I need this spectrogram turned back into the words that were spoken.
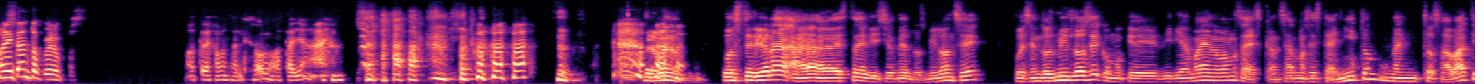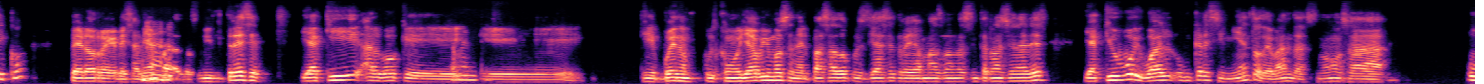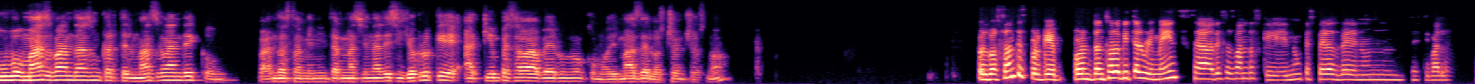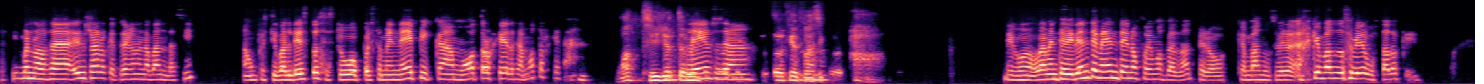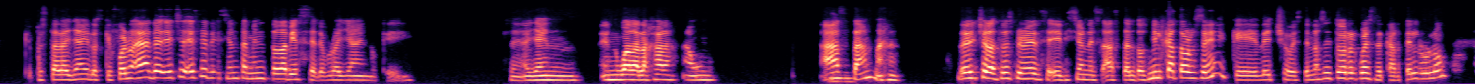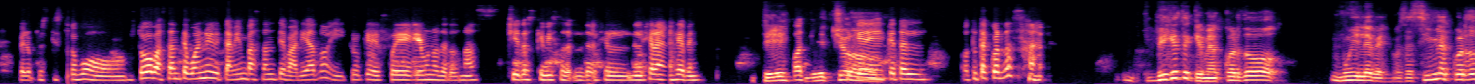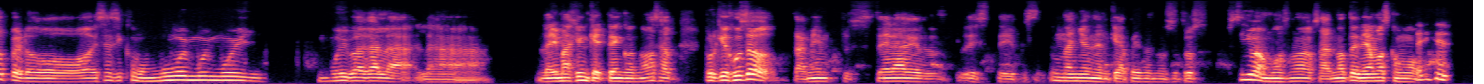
No ni tanto, pero pues no te dejaban salir solo hasta allá. pero bueno, posterior a, esta edición del 2011, pues en 2012 como que dirían, bueno, vamos a descansarnos este añito, un añito sabático, pero regresarían para 2013. Y aquí algo que, que bueno, pues como ya vimos en el pasado, pues ya se traía más bandas internacionales y aquí hubo igual un crecimiento de bandas, ¿no? O sea, hubo más bandas, un cartel más grande con bandas también internacionales y yo creo que aquí empezaba a haber uno como de más de los chonchos, ¿no? Pues bastantes, porque por tan solo Vital Remains, o sea, de esas bandas que nunca esperas ver en un festival así. Bueno, o sea, es raro que traigan una banda así a un festival de estos. Estuvo pues también Épica, Motorhead, o sea, Motorhead. Sí, yo también. Motorhead fue así ¡ah! Digo, obviamente, evidentemente no fuimos, ¿verdad? Pero qué más nos hubiera, qué más nos hubiera gustado que, que pues, estar allá y los que fueron. Ah, de hecho, esta edición también todavía se celebró allá en lo que, allá en, en Guadalajara aún. Hasta, de hecho, las tres primeras ediciones hasta el 2014, que de hecho, este, no sé si tú recuerdas el cartel, Rulo, pero pues que estuvo, estuvo bastante bueno y también bastante variado y creo que fue uno de los más chidos que he visto del, del, del Heaven. Sí, de hecho. ¿qué, ¿Qué tal? ¿O tú te acuerdas? Fíjate que me acuerdo muy leve, o sea, sí me acuerdo, pero es así como muy, muy, muy, muy vaga la, la, la imagen que tengo, ¿no? O sea, porque justo también, pues, era este, pues, un año en el que apenas nosotros pues, íbamos, ¿no? O sea, no teníamos como,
